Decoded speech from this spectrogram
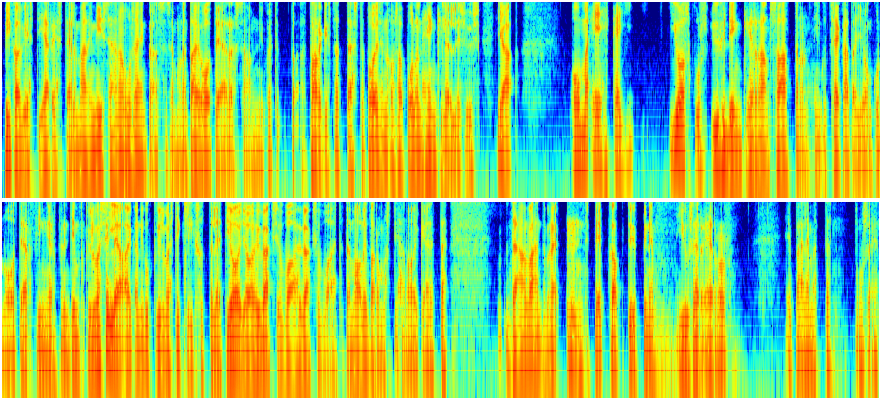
pikaviestijärjestelmää, niin niissähän on usein kanssa semmoinen, tai OTRS on, niin kuin, että tarkistat tästä toisen osapuolen henkilöllisyys. Ja oon mä ehkä joskus yhden kerran saattanut niin kuin tsekata jonkun OTR-fingerprintin, mutta kyllä mä silleen aika niin kuin kylmästi kliksuttelen, että joo, joo, hyväksy vaan, hyväksy vaan, että tämä oli varmasti ihan oikein. Että tämä on vähän tämmöinen PepCap-tyyppinen user error epäilemättä usein.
